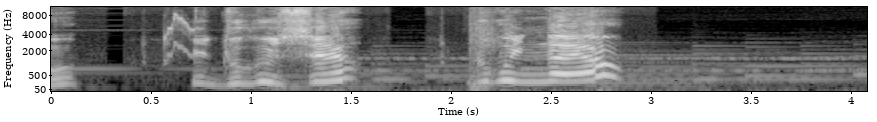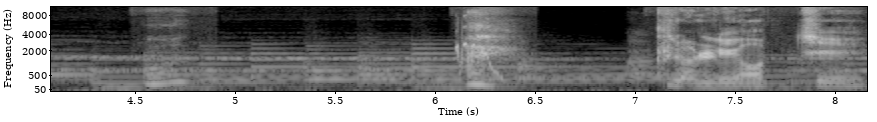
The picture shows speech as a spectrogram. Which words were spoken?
이 누구 있어요? 누구 있나요? 어? 그럴 리 없지.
